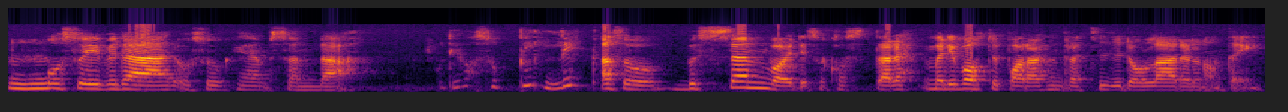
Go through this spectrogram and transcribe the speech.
Mhm. Och så är vi där och så åker vi hem söndag Och det var så billigt. Alltså bussen var ju det som kostade. Men det var typ bara 110 dollar eller någonting.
